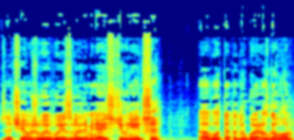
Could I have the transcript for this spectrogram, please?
зачем же вы вызвали меня из темницы? А вот это другой разговор».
